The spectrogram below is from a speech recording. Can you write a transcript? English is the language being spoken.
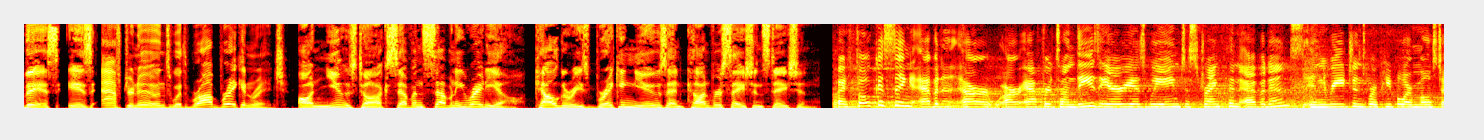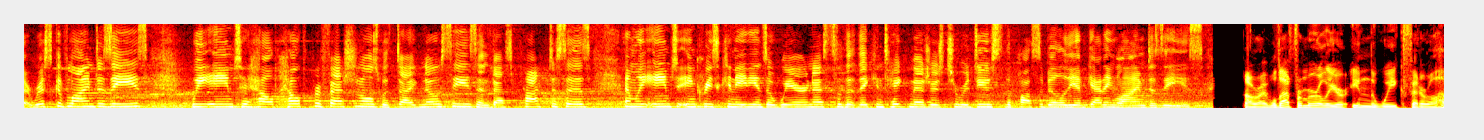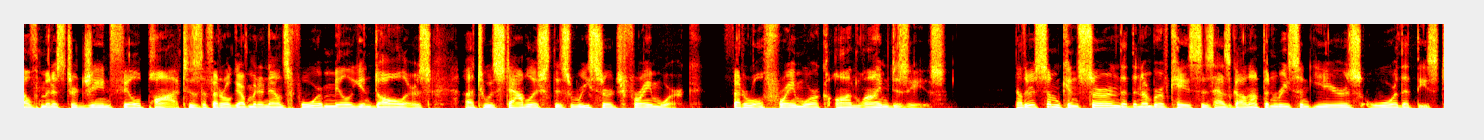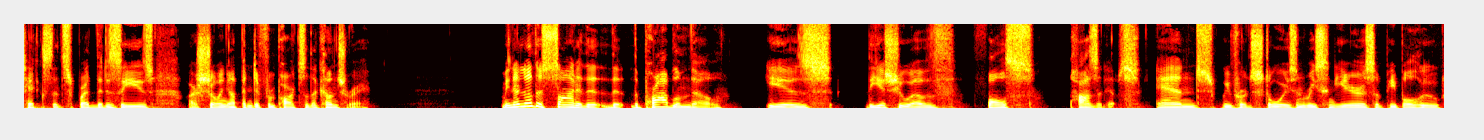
This is Afternoons with Rob Breckenridge on News Talk 770 Radio, Calgary's breaking news and conversation station. By focusing our, our efforts on these areas, we aim to strengthen evidence in regions where people are most at risk of Lyme disease. We aim to help health professionals with diagnoses and best practices, and we aim to increase Canadians' awareness so that they can take measures to reduce the possibility of getting Lyme disease. All right. Well, that from earlier in the week, Federal Health Minister Jane Philpott, as the federal government announced $4 million uh, to establish this research framework, federal framework on Lyme disease. Now, there's some concern that the number of cases has gone up in recent years or that these ticks that spread the disease are showing up in different parts of the country. I mean, another side of the, the, the problem, though, is the issue of false positives. And we've heard stories in recent years of people who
